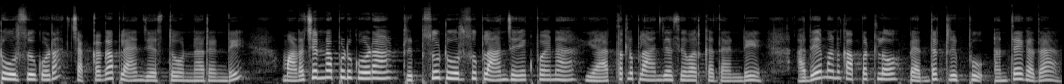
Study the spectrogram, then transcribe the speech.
టూర్స్ కూడా చక్కగా ప్లాన్ చేస్తూ ఉన్నారండి. మన చిన్నప్పుడు కూడా ట్రిప్స్ టూర్స్ ప్లాన్ చేయకపోయినా యాత్రలు ప్లాన్ చేసేవారు కదండి. అదే మనకు అప్పట్లో పెద్ద ట్రిప్పు అంతే కదా?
